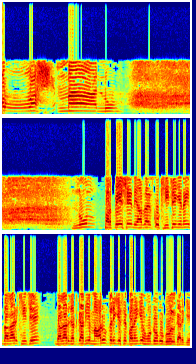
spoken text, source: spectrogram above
الرحمن. نون پر پیش ہے، لہذا اس کو کھینچیں گے نہیں، بغیر کھینچے، بغیر جھٹکا دیے معروف طریقے سے پڑھیں گے، ہونٹوں کو گول کر کے۔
